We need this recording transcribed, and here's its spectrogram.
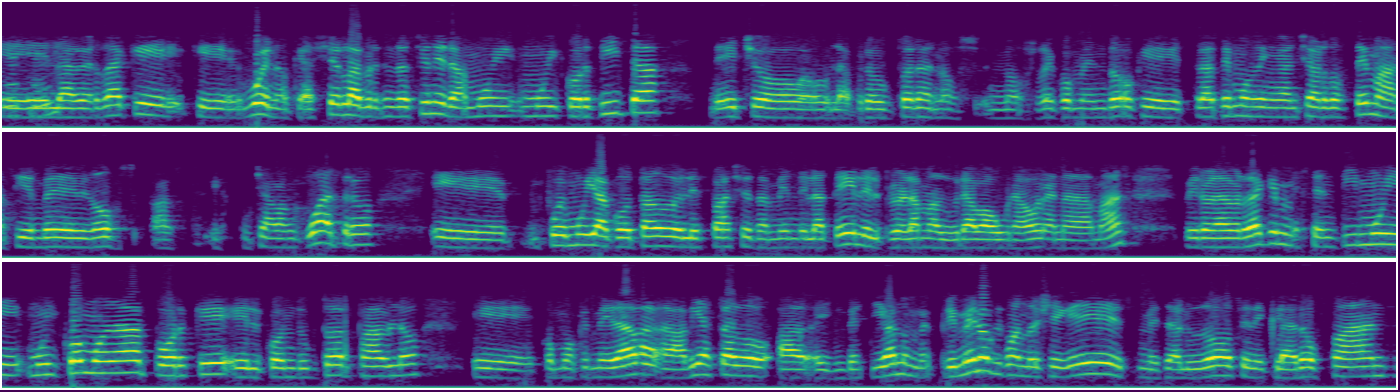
eh, la verdad que, que, bueno, que ayer la presentación era muy, muy cortita, de hecho, la productora nos, nos recomendó que tratemos de enganchar dos temas, así en vez de dos escuchaban cuatro. Eh, fue muy acotado el espacio también de la tele, el programa duraba una hora nada más, pero la verdad que me sentí muy, muy cómoda porque el conductor Pablo eh, como que me daba, había estado a, investigando, primero que cuando llegué me saludó, se declaró fan,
